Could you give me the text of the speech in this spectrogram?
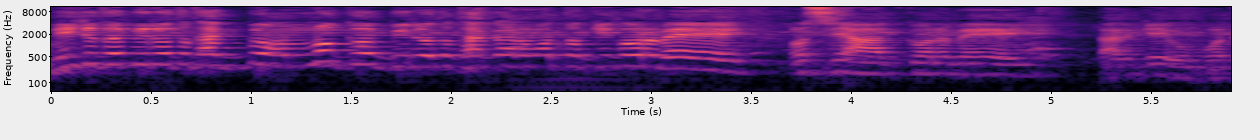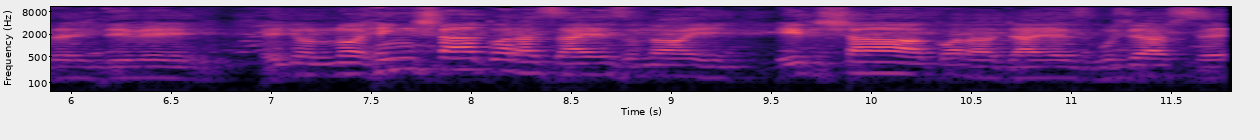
নিজে তো বিরত থাকবে অন্য কেউ বিরত থাকার মতো কি করবে নসিহাত করবে তাকে উপদেশ দিবে এই জন্য হিংসা করা জায়েজ নয় ঈর্ষা করা জায়েজ বুঝে আসছে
